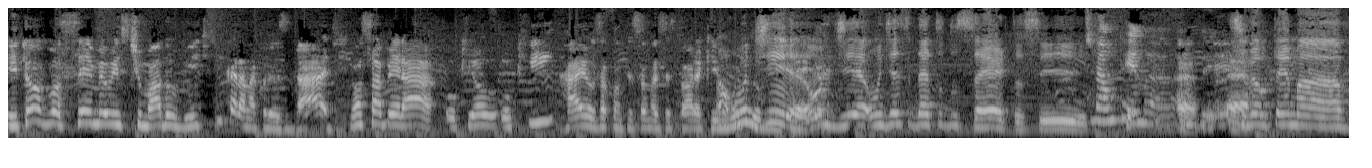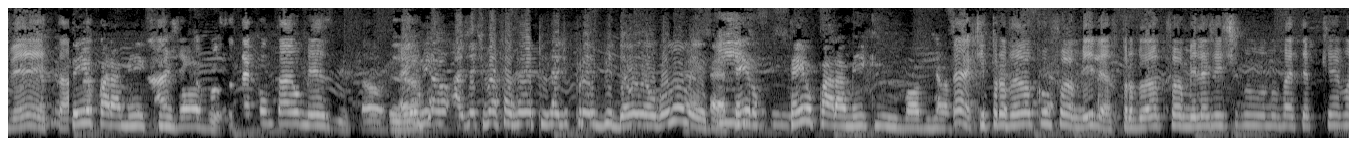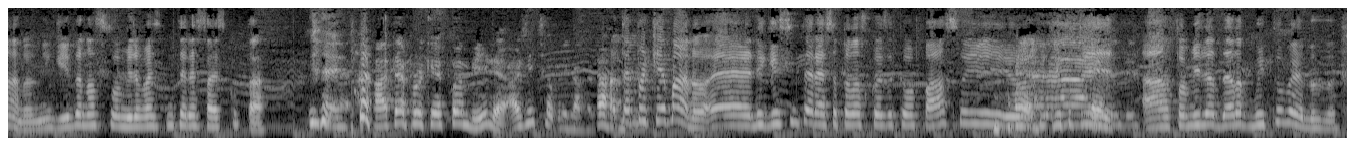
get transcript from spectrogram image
Então você, meu estimado ouvinte, ficará na curiosidade, não saberá o que, eu, o que raios aconteceu nessa história aqui. Não, um dia, um dia, um dia se der tudo certo, se Se tiver um tema É, a ver. é. tiver um tema a ver e tal. Tenho para mim que Eu envolve. posso até contar eu mesmo e tal. é, então, a gente vai fazer um episódio proibidão em algum momento. É, tenho, tenho para mim que envolve relação. É, que problema com família. Problema com família a gente não, não vai ter, porque, mano, ninguém da nossa família vai se interessar em escutar. Até porque família, a gente é obrigado a Até porque, mano, é, ninguém se interessa pelas coisas que eu faço e eu É. acredito que a família dela muito menos. Né?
